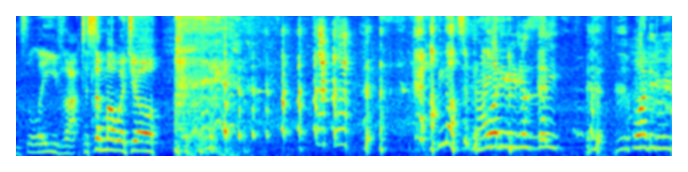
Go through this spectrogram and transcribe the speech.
Let's leave that to Samoa Joe. I'm not surprised. What did we just see? What did we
